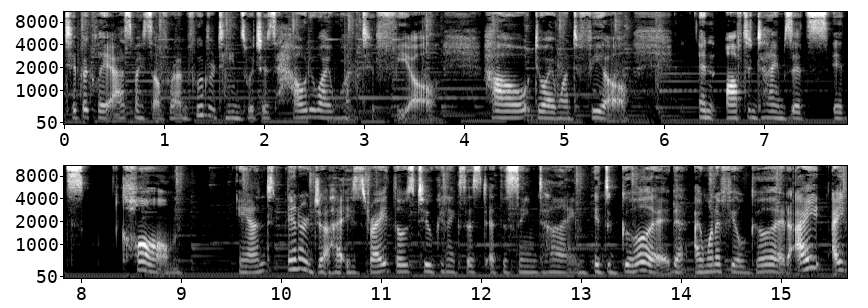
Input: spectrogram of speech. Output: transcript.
typically ask myself around food routines, which is how do I want to feel? How do I want to feel? And oftentimes it's it's calm and energized, right? Those two can exist at the same time. It's good. I want to feel good. I, I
